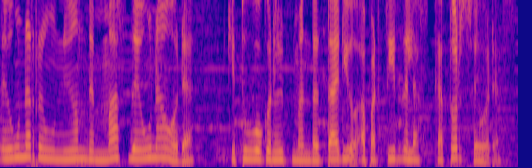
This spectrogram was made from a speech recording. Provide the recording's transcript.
de una reunión de más de una hora que tuvo con el mandatario a partir de las 14 horas.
